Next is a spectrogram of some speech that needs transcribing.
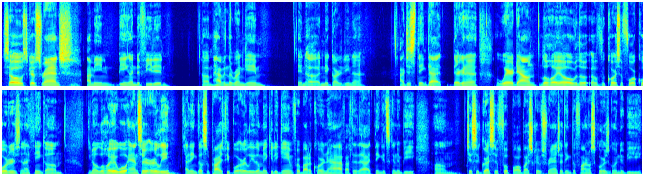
so Scripps Ranch, I mean, being undefeated, um, having the run game in uh, Nick Gardadina, I just think that they're gonna wear down La Jolla over the over the course of four quarters, and I think um, you know, La Jolla will answer early. I think they'll surprise people early. They'll make it a game for about a quarter and a half. After that, I think it's going to be um, just aggressive football by Scripps Ranch. I think the final score is going to be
